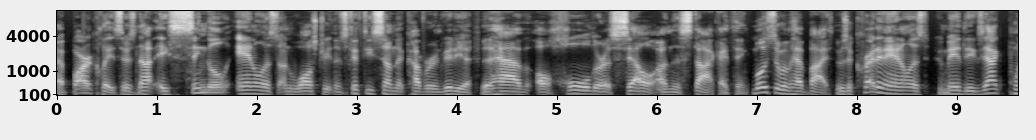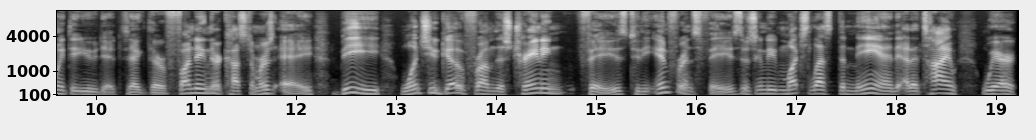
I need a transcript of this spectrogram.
at Barclays. There's not a single analyst on Wall Street, there's 50 some that cover NVIDIA that have a hold or a sell on this stock, I think. Most of them have buys. There was a credit analyst who made the exact point that you did. It's like they're funding their customers, A. B, once you go from this training phase to the inference phase, there's going to be much less demand at a time where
